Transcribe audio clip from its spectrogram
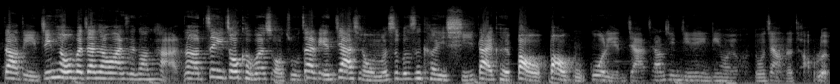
到底今天会不会站上万斯关卡？那这一周可不可以守住？在廉价前，我们是不是可以期待可以爆爆股过廉价？相信今天一定会有很多这样的讨论。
